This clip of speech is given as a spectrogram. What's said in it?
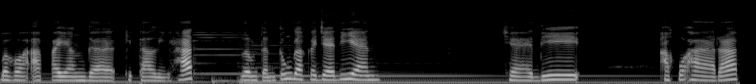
bahwa apa yang gak kita lihat belum tentu gak kejadian. Jadi, aku harap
